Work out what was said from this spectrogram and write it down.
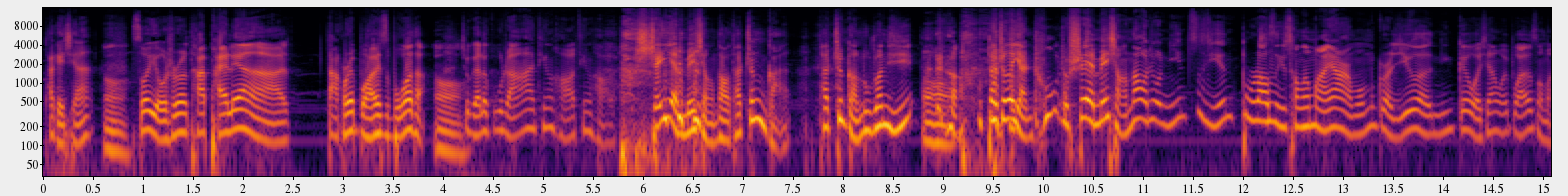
他给钱，嗯所以有时候他排练啊，大伙儿也不好意思驳他，哦，就给他鼓掌啊，挺好，挺好的。谁也没想到他真敢，他真敢录专辑？他整个演出，就谁也没想到，就您自己不知道自己唱成嘛样。我们哥几个，您给我钱，我也不好意思说嘛。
